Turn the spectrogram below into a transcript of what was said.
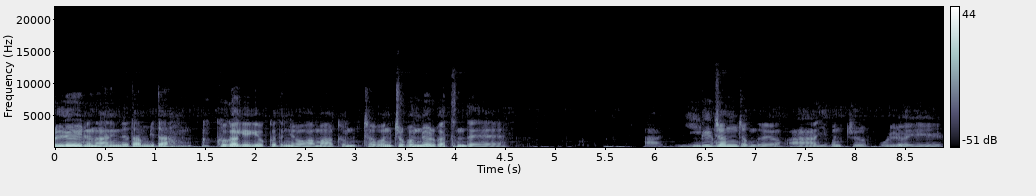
월요일은 아닌 듯 합니다. 그 가격이었거든요. 아마 금- 저번 주 금요일 같은데. 아, 2일 전 정도요? 아, 이번 주 월요일.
